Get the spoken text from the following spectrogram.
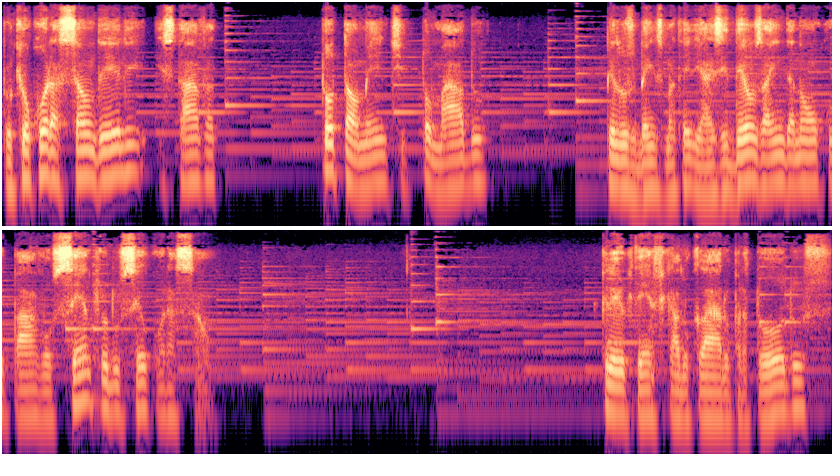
porque o coração dele estava totalmente tomado pelos bens materiais e Deus ainda não ocupava o centro do seu coração. Creio que tenha ficado claro para todos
